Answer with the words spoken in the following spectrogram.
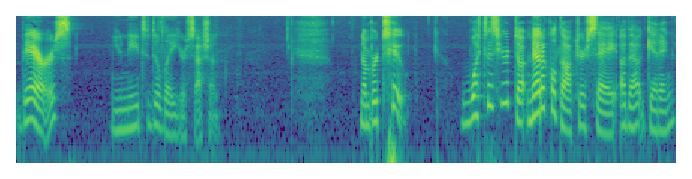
theirs, you need to delay your session. Number two, what does your do- medical doctor say about getting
